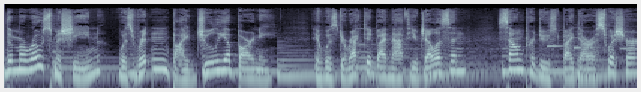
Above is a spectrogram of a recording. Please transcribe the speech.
The Morose Machine was written by Julia Barney. It was directed by Matthew Jellison, sound produced by Dara Swisher,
